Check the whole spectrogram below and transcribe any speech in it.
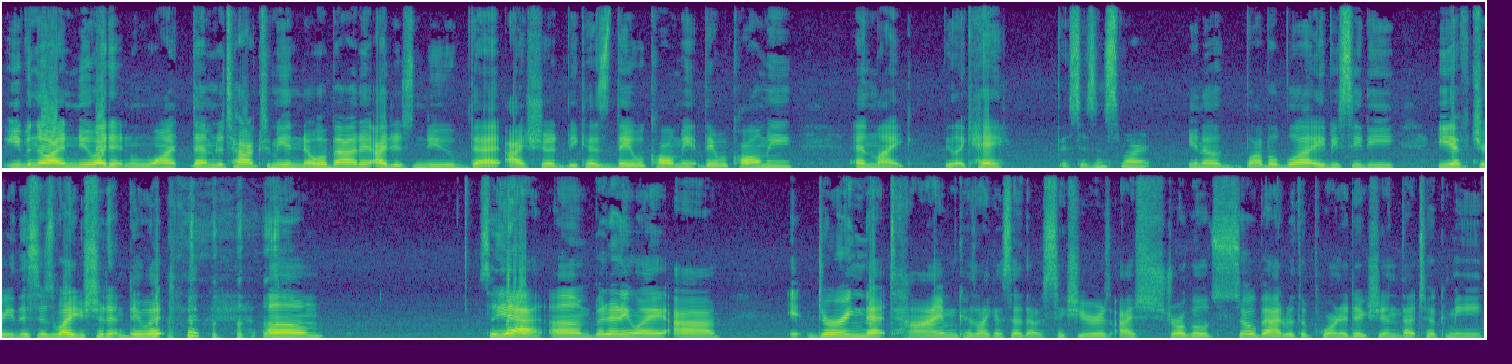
Even though i knew i didn't want them to talk to me and know about it i just knew that i should because they would call me they would call me and like be like hey this isn't smart you know blah blah blah abcd efg this is why you shouldn't do it. Um so yeah um but anyway uh it, during that time, because like I said, that was six years, I struggled so bad with a porn addiction that took me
